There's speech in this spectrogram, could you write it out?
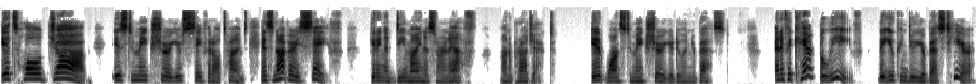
Its whole job is to make sure you're safe at all times. And it's not very safe getting a D minus or an F on a project. It wants to make sure you're doing your best. And if it can't believe that you can do your best here,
